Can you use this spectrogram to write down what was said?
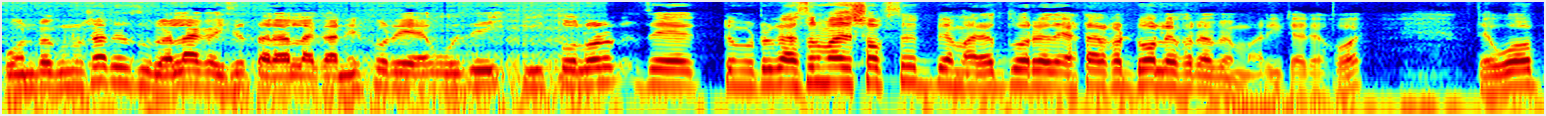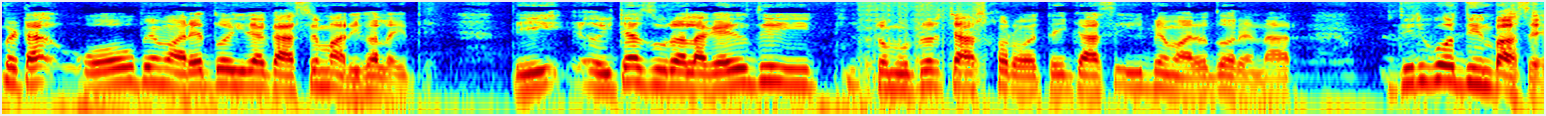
বন বেগুনের সাথে জোড়া লাগাইছে তারা লাগানোর পরে ওই যে ই তলর যে টমেটো গাছের মাঝে সবচেয়ে বেমারে ধরে একটা ডলে ফেরা বেমার এটারে হয়। তো ও বেটা, ও বেমারে দইরা গাছে মারি ফেলাই দেয় তো এই এইটা জোড়া লাগাই যদি এই টমেটোর চাষ করা হয় তো এই গাছ এই বেমারে ধরে না। আর দীর্ঘদিন বাঁচে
